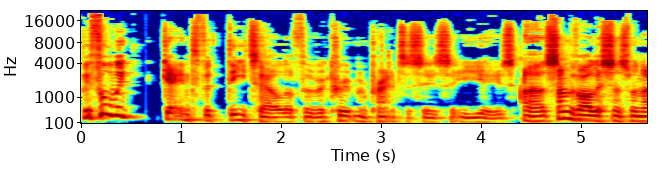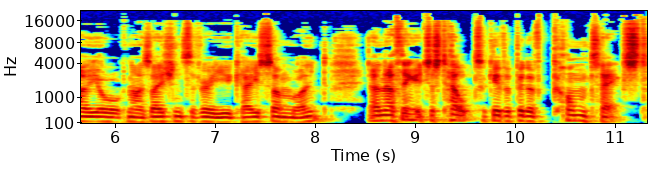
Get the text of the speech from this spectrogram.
before we get into the detail of the recruitment practices that you use. Uh, some of our listeners will know your organisation, Savera UK, some won't. And I think it just helped to give a bit of context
